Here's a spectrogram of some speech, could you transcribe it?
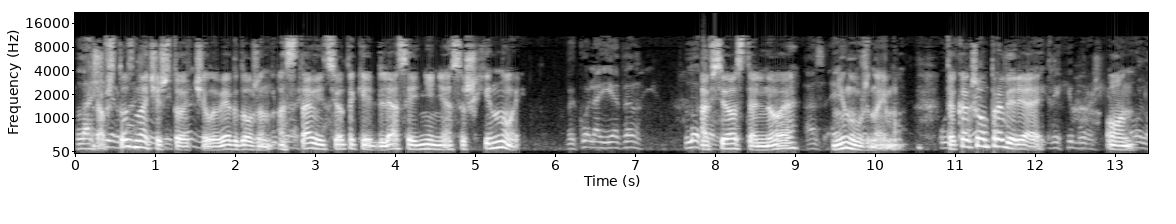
А что значит, что человек должен оставить все-таки для соединения со шхиной? А все остальное не нужно ему. Так как же он проверяет? Он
